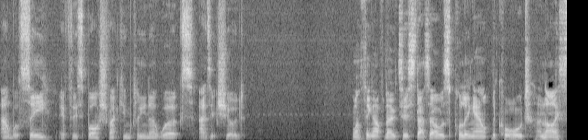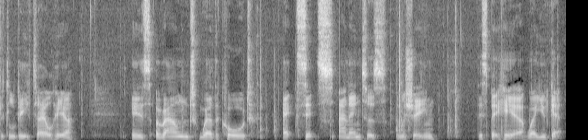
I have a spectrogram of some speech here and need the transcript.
and we'll see if this Bosch vacuum cleaner works as it should. One thing I've noticed as I was pulling out the cord, a nice little detail here, is around where the cord exits and enters the machine, this bit here, where you'd get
